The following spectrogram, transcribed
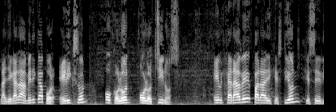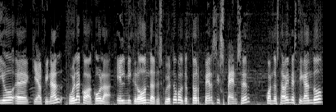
La llegada a América por Ericsson o Colón o los chinos. El jarabe para digestión que se dio, eh, que al final fue la Coca-Cola. El microondas descubierto por el doctor Percy Spencer cuando estaba investigando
